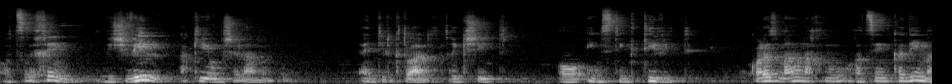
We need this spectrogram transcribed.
או צריכים בשביל הקיום שלנו, אינטלקטואלית, רגשית או אינסטינקטיבית. כל הזמן אנחנו רצים קדימה.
